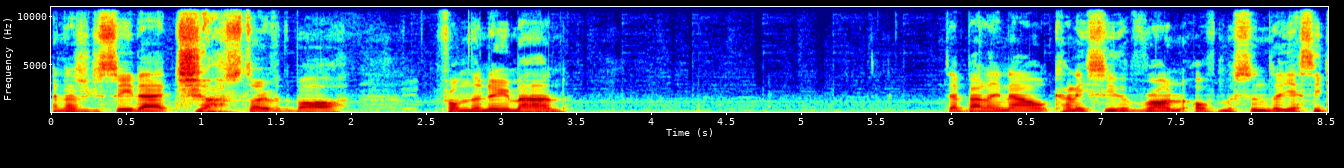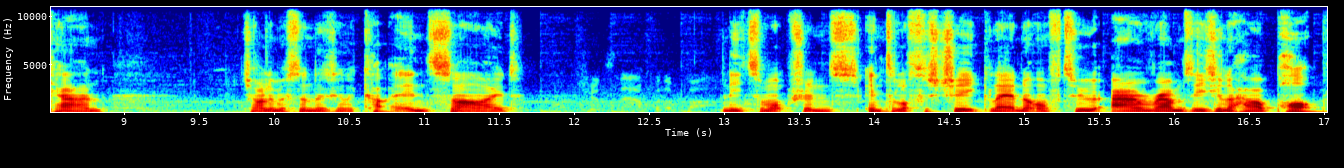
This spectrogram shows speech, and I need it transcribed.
And as you can see there, just over the bar from the new man. Dembele now. Can he see the run of Musonda? Yes, he can. Charlie Musonda is going to cut it inside. Need some options. Into Loftus-Cheek. Laying it off to Aaron Ramsey. He's going to have a pop.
